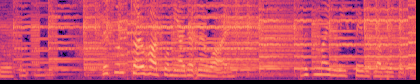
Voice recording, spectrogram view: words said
2 or something. This one's so hard for me, I don't know why. This is my least favorite level or something.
